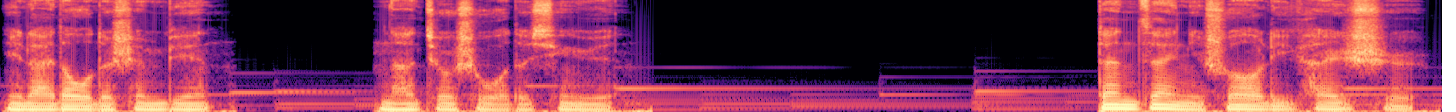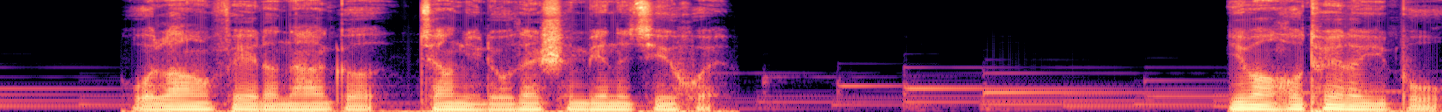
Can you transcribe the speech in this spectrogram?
你来到我的身边，那就是我的幸运。但在你说要离开时，我浪费了那个将你留在身边的机会。你往后退了一步。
